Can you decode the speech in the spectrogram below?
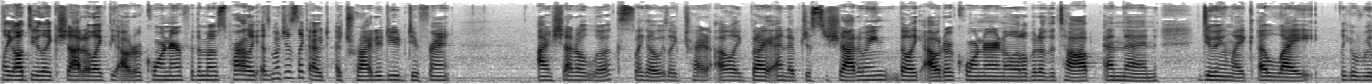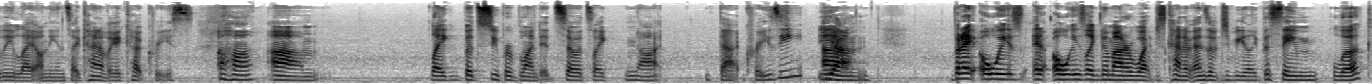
like I'll do like shadow like the outer corner for the most part. Like as much as like I, I try to do different eyeshadow looks. Like I always like try to I like, but I end up just shadowing the like outer corner and a little bit of the top, and then doing like a light, like a really light on the inside, kind of like a cut crease. Uh huh. Um, like but super blended, so it's like not that crazy. Yeah. Um, but I always, it always like no matter what, just kind of ends up to be like the same look.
